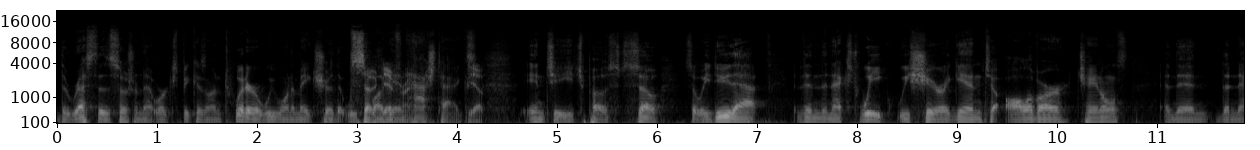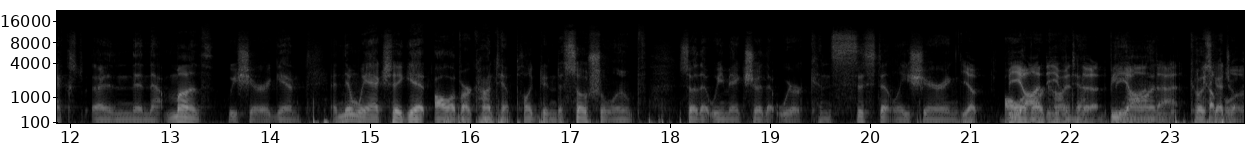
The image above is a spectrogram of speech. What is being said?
the rest of the social networks because on Twitter we want to make sure that we So plug different. in hashtags Yep. into each post. So so we do that. Then the next week we share again to all of our channels, and then the next and then that month we share again, and then we actually get all of our content plugged into Social Oomph so that we make sure that we're consistently sharing Yep. all Beyond of our content the- beyond beyond that co-schedule.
